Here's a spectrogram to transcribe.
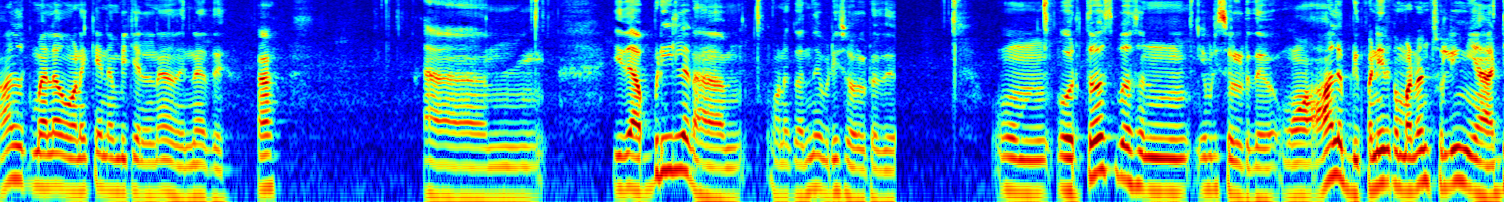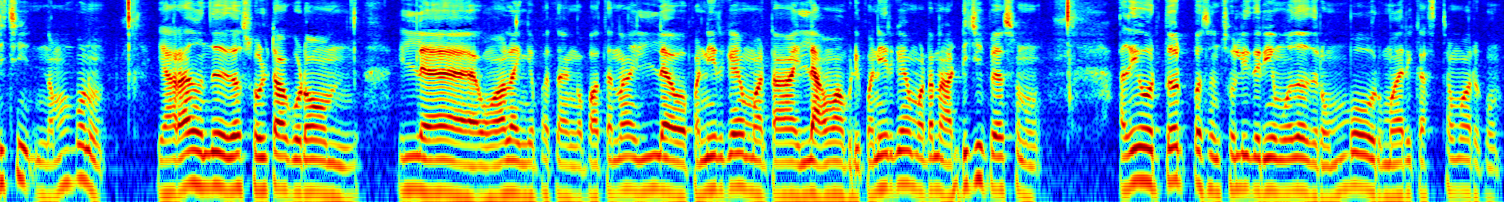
ஆளுக்கு மேலே உனக்கே நம்பிக்கை இல்லைன்னா அது என்னது? ஆ? இது அப்படி இல்லைடா. உனக்கு வந்து எப்படி சொல்கிறது ஒரு தேர்ஸ் பர்சன் எப்படி சொல்கிறது உன் ஆள் இப்படி பண்ணியிருக்க மாட்டான்னு சொல்லி நீ அடித்து நம்பணும். யாராவது வந்து ஏதோ சொல்லிட்டா கூட இல்லை உன் ஆளை இங்கே பார்த்தேன் அங்கே பார்த்தேன்னா இல்லை அவள் பண்ணியிருக்கவே மாட்டான். இல்லை அவன் அப்படி பண்ணியிருக்கவே மாட்டான்னு அடித்து பேசணும். அதே ஒரு தேர்ட் பர்சன் சொல்லி தெரியும் போது அது ரொம்ப ஒரு மாதிரி கஷ்டமாக இருக்கும்.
